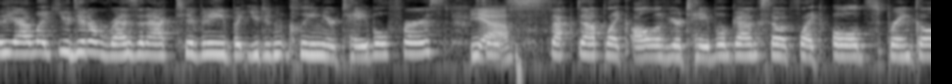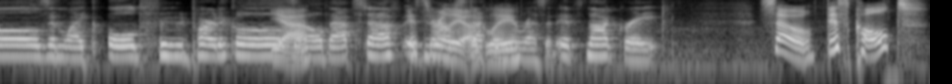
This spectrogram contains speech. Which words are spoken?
Yeah, like you did a resin activity, but you didn't clean your table first. Yeah. So it's sucked up like all of your table gunk. So it's like old sprinkles and like old food particles Yeah. and all that stuff. It's now really stuck ugly. In your resin. It's not great. So this cult,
